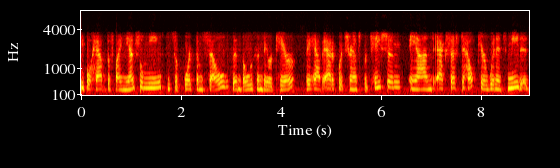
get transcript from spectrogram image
people have the financial means to support themselves and those in their care. They have adequate transportation and access to health care when it's needed.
